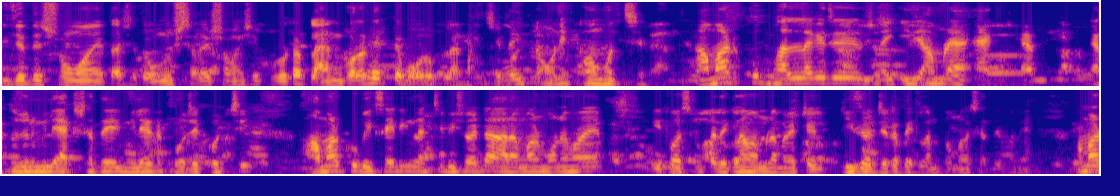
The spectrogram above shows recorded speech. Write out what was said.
নিজেদের সময়, তার সাথে অনুষ্ঠানের সময়, সেই পুরোটা প্ল্যান করাটা একটা বড় প্ল্যান সেটাই অনেক কম হচ্ছে। আমার খুব ভালো লাগে যে, এই যে আমরা এতজন মিলে একসাথে মিলে একটা প্রজেক্ট করছি, আমার খুব এক্সাইটিং লাগছে বিষয়টা। আর আমার মনে হয়, এই ফার্স্ট লুকটা দেখলাম আমরা মানে টিজার যেটা দেখলাম তোমার সাথে মানে আমার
